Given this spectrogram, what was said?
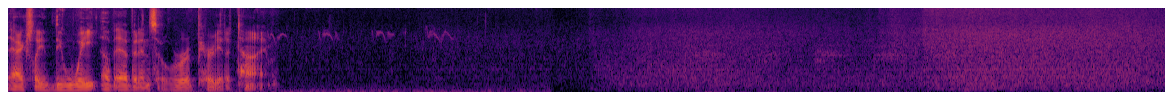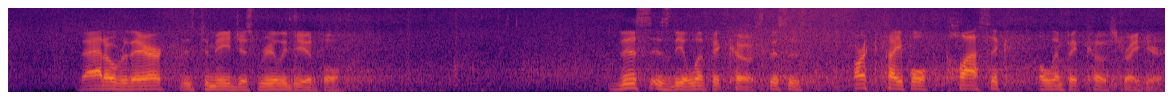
actually the weight of evidence over a period of time. That over there is to me just really beautiful. This is the Olympic coast. This is archetypal, classic Olympic coast right here.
